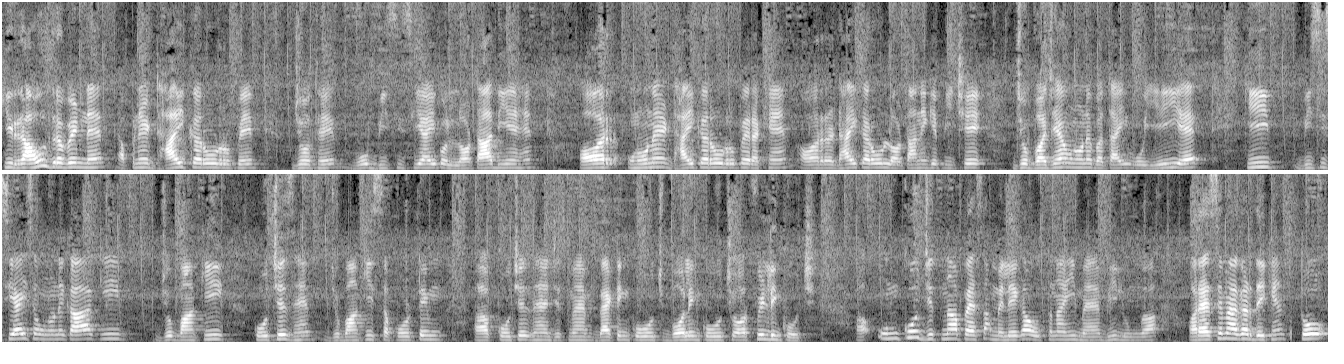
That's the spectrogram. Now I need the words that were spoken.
कि राहुल द्रविड़ ने अपने ढाई करोड़ रुपए जो थे, वो बीसीसीआई को लौटा दिए हैं और उन्होंने ढाई करोड़ रुपए रखे हैं और ढाई करोड़ लौटाने के पीछे जो वजह उन्होंने बताई वो यही है कि बीसीसीआई से उन्होंने कहा कि जो बाकी कोचेज़ हैं, जो बाकी सपोर्टिंग कोचेज़ हैं, जिसमें बैटिंग कोच बॉलिंग कोच और फील्डिंग कोच उनको जितना पैसा मिलेगा, उतना ही मैं भी लूँगा। और ऐसे में अगर देखें तो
